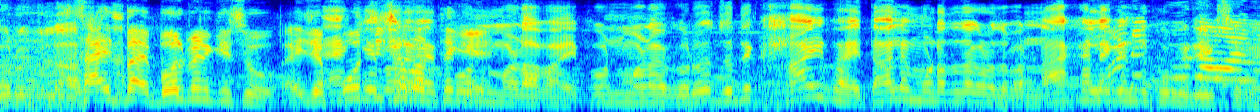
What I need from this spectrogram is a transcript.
গরুগুলো সাইদ ভাই বলবেন কিছু? এই যে পঁচিশ হাজার থেকে। পোন মোড়া ভাই পোন মোড়া গরু। যদি খাই ভাই তাহলে মোটা তাজা করা যাবে না। খেলে কিন্তু খুবই রিস্ক হবে।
